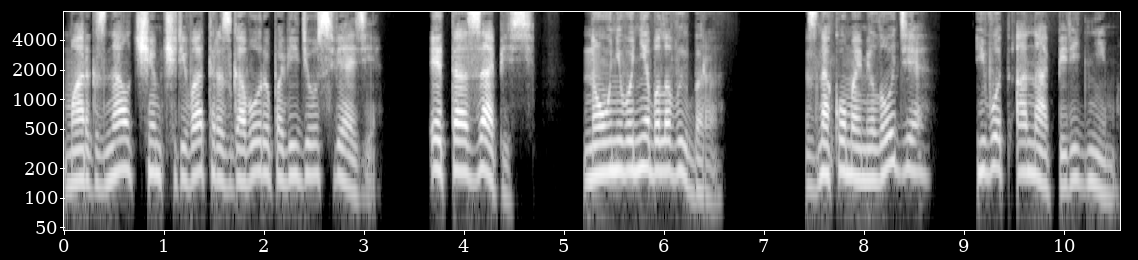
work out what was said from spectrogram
Марк знал, чем чреваты разговоры по видеосвязи. Это запись, но у него не было выбора. Знакомая мелодия, и вот она перед ним.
